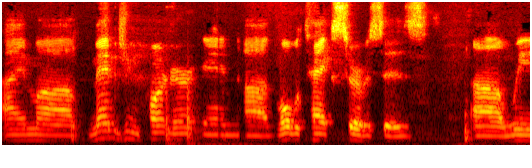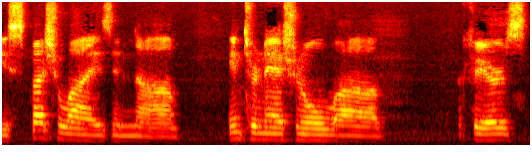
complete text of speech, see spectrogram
I'm a managing partner in uh, Global Tax Services. Uh, we specialize in uh, international uh, affairs.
